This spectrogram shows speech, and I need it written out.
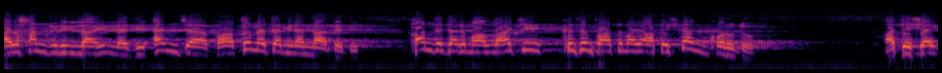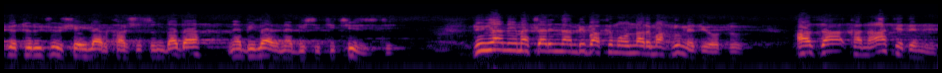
Elhamdülillahillezî ence Fatımete minen nar dedi. Hamd ederim Allah'a ki kızım Fatıma'yı ateşten korudu. Ateşe götürücü şeyler karşısında da ne biler ne bisi titizdi. Dünya nimetlerinden bir bakıma onları mahrum ediyordu. Aza kanaat edin.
